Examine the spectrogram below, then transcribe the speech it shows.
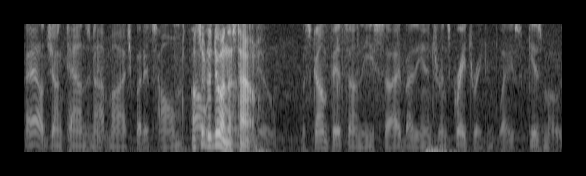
Well, Junktown's not much, but it's home. What's there to do in this to town? do. The Scum Pit's on the east side by the entrance. Great drinking place. Gizmos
